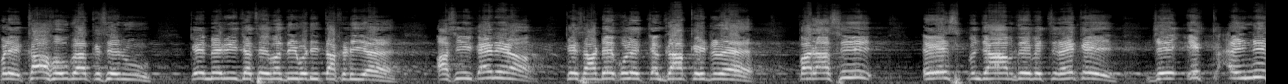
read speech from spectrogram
ਭਲੇਖਾ ਹੋਊਗਾ ਕਿਸੇ ਨੂੰ ਕਿ ਮੇਰੀ ਜਥੇਬੰਦੀ ਵੱਡੀ ਤਕੜੀ ਹੈ। ਅਸੀਂ ਕਹਿੰਦੇ ਆ ਕਿ ਸਾਡੇ ਕੋਲੇ ਚੰਗਾ ਕੇਡਰ ਹੈ। ਪਰ ਅਸੀਂ ਇਸ ਪੰਜਾਬ ਦੇ ਵਿੱਚ ਰਹਿ ਕੇ ਜੇ ਇੱਕ ਇੰਨੀ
